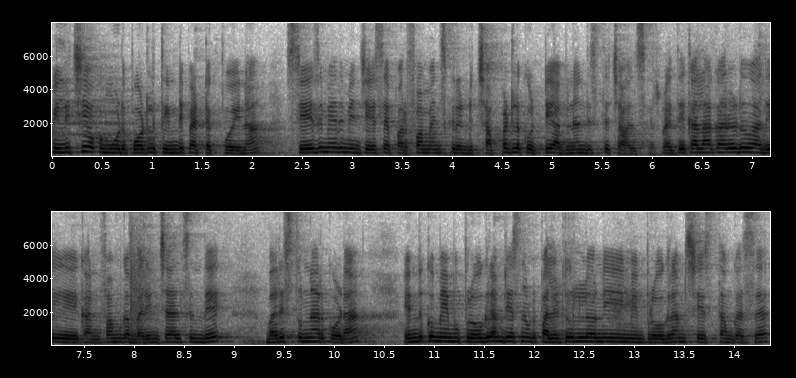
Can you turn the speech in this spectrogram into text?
పిలిచి ఒక మూడు పూటలు తిండి పెట్టకపోయినా స్టేజ్ మీద మేము చేసే పర్ఫార్మెన్స్కి రెండు చప్పట్లు కొట్టి అభినందిస్తే చాలు సార్. ప్రతి కళాకారుడు అది కన్ఫామ్గా భరించాల్సిందే భరిస్తున్నారు కూడా. ఎందుకు మేము ప్రోగ్రామ్ చేసినప్పుడు పల్లెటూరులోని మేము ప్రోగ్రామ్స్ చేస్తాం కదా సార్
